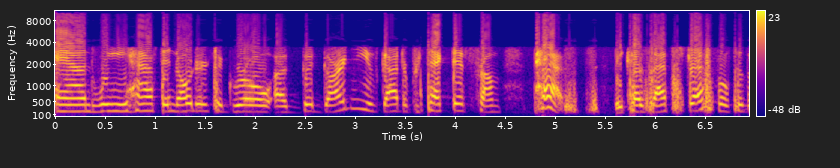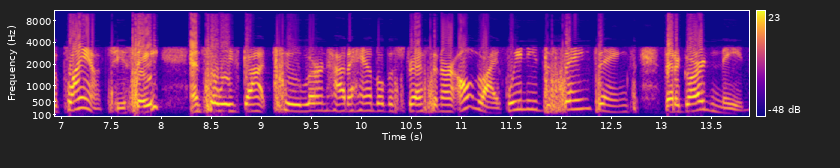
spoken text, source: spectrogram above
And we have to, in order to grow a good garden, you've got to protect it from pests because that's stressful to the plants, you see. And so we've got to learn how to handle the stress in our own life. We need the same things that a garden needs.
